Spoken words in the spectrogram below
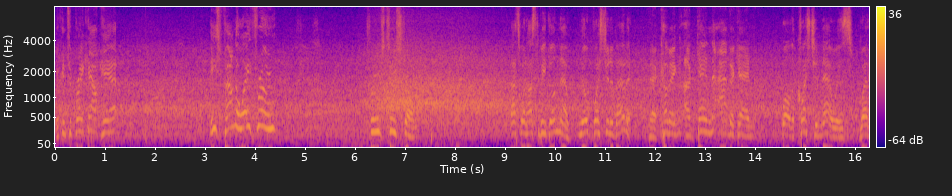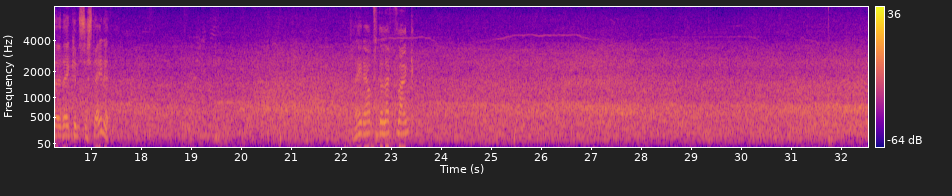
looking to break out here. He's found a way through. Proves too strong. That's what has to be done now, no question about it. They're coming again and again. Well, the question now is whether they can sustain it. Played out to the left flank.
